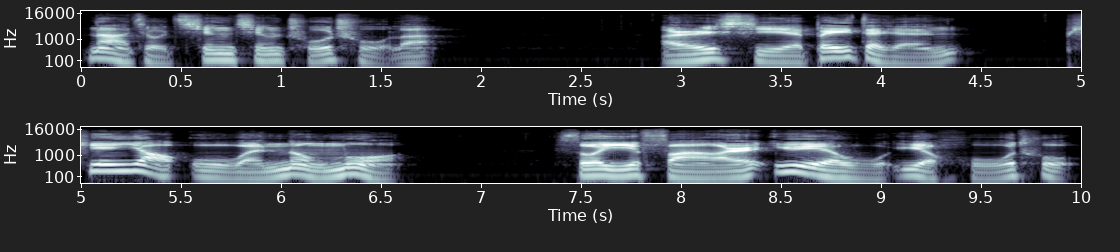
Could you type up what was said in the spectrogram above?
那就清清楚楚了。而写碑的人偏要舞文弄墨，所以反而越舞越糊涂。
